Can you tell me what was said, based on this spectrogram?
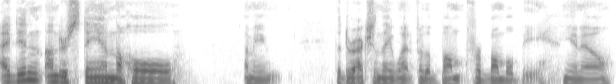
I didn't understand the whole I mean the direction they went for the bump for Bumblebee, you know.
